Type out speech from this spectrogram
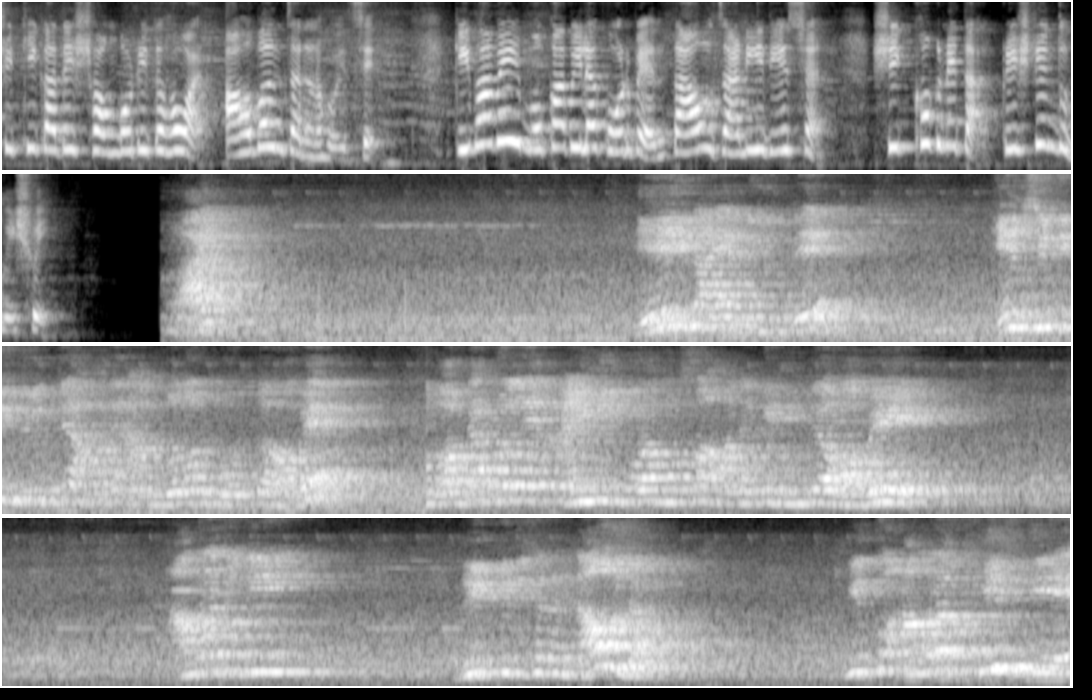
শিক্ষিকাদের সংগঠিত হওয়ার আহ্বান জানানো হয়েছে। কীভাবে এই মোকাবিলা করবেন তাও জানিয়ে দিয়েছেন শিক্ষক নেতা কৃষ্ণেন্দু বিষয় এই রায়ের বিরুদ্ধে এনসিটির বিরুদ্ধে আমাদের আন্দোলন করতে হবে। দরকার পড়লে আইনি পরামর্শ আমাদেরকে হবে। আমরা যদি নাও যাই, কিন্তু আমরা ফিস দিয়ে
